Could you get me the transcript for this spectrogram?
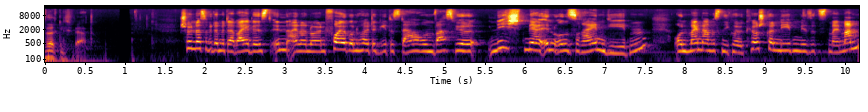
wirklich wert. Schön, dass du wieder mit dabei bist in einer neuen Folge und heute geht es darum, was wir nicht mehr in uns reingeben. Und mein Name ist Nicole Kirschke, neben mir sitzt mein Mann.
